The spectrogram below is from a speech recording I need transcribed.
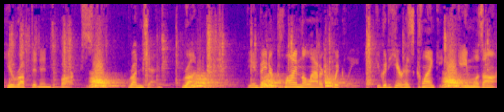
He erupted into barks. Run, Jen. Run. The invader climbed the ladder quickly. You could hear his clanking. The game was on.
